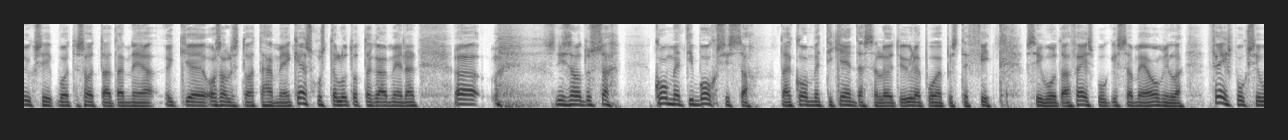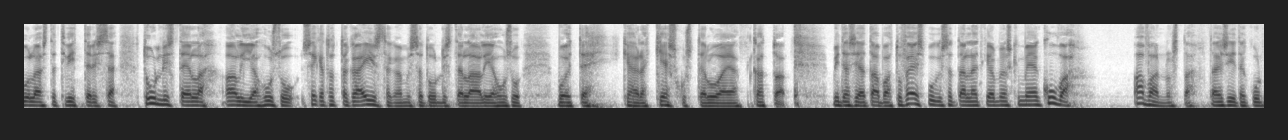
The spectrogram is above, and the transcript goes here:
001 voitte soittaa tänne ja osallistua tähän meidän keskusteluun. Totta kai meidän ö, niin sanotussa kommenttiboksissa tai kommenttikentässä löytyy ylepuhe.fi sivulta Facebookissa meidän omilla Facebook-sivuilla ja sitten Twitterissä tunnisteilla Ali ja Husu sekä totta kai Instagramissa tunnisteilla Ali ja Husu. Voitte käydä keskustelua ja katsoa mitä siellä tapahtuu. Facebookissa tällä hetkellä myöskin meidän kuva avannosta tai siitä kun,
